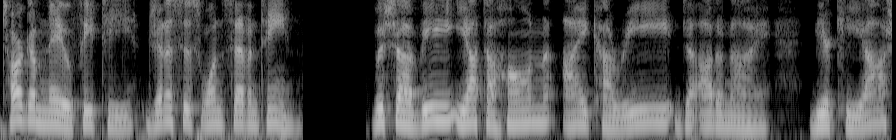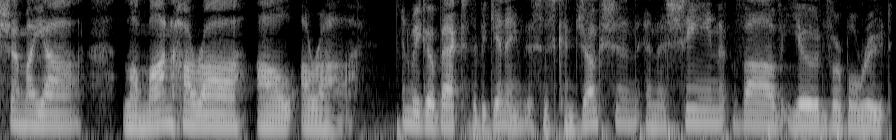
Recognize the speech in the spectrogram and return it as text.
Targum Neophiti, Genesis 1:17. V'shavi yatahon aikari de Adonai, birkiah shemaya, laman hara al ara. And we go back to the beginning. This is conjunction and the sheen vav yod verbal root.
